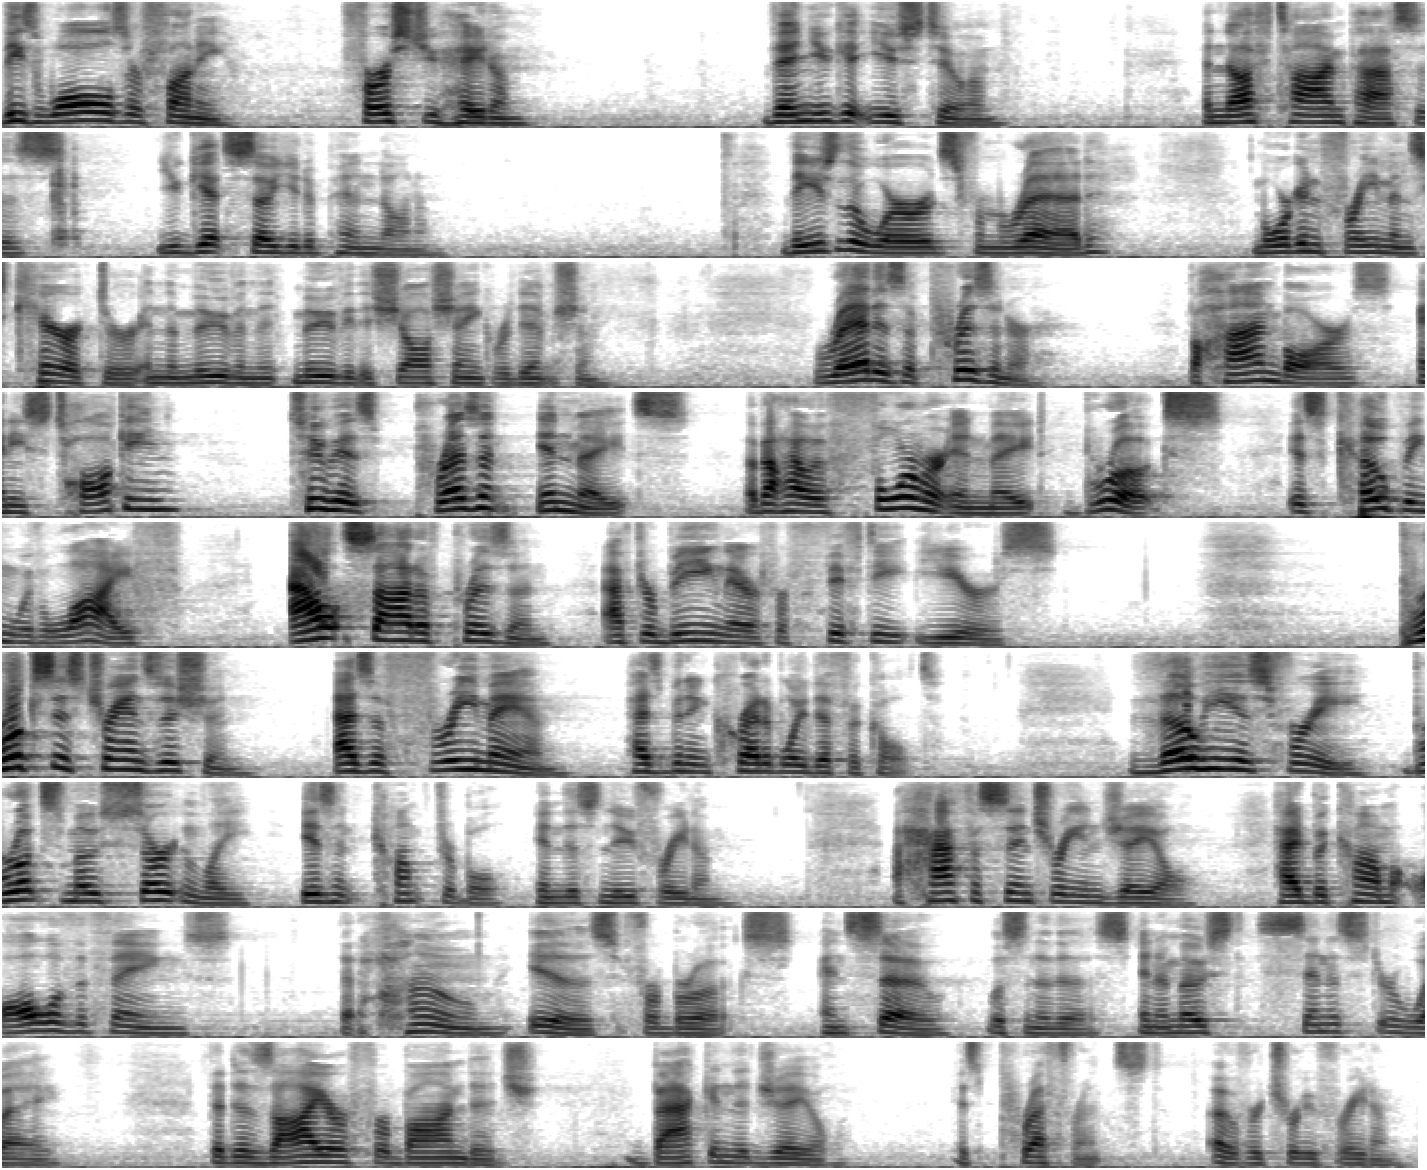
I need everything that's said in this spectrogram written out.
These walls are funny. First, you hate them, then, you get used to them. Enough time passes, you get so you depend on them. These are the words from Red, Morgan Freeman's character in the movie, The Shawshank Redemption. Red is a prisoner behind bars, and he's talking to his present inmates about how a former inmate, Brooks, is coping with life outside of prison after being there for 50 years. Brooks's transition as a free man has been incredibly difficult. Though he is free, Brooks most certainly isn't comfortable in this new freedom. A half a century in jail had become all of the things that home is for Brooks. And so, listen to this in a most sinister way, the desire for bondage back in the jail is preferenced over true freedom.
